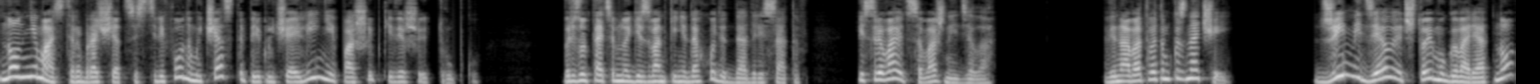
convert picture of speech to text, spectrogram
Но он не мастер обращаться с телефоном и часто, переключая линии, по ошибке вешает трубку. В результате многие звонки не доходят до адресатов, и срываются важные дела. Виноват в этом казначей. Джимми делает, что ему говорят, но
